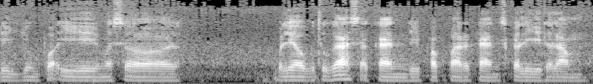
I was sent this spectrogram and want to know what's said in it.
dijumpai masa beliau bertugas akan dipaparkan sekali dalam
